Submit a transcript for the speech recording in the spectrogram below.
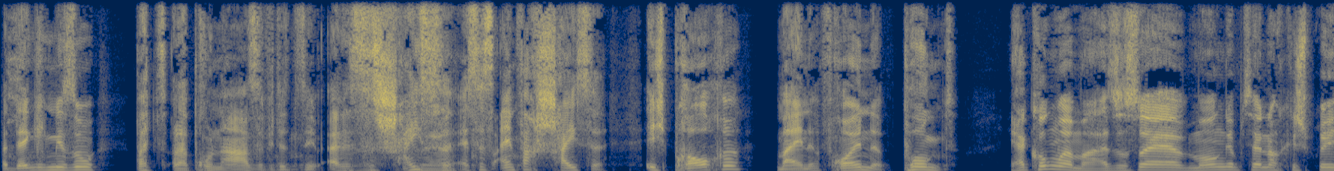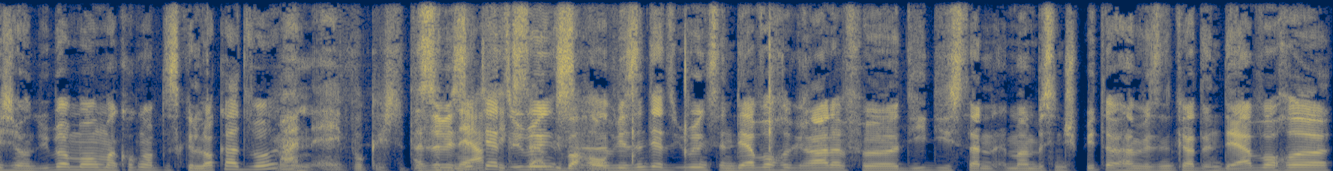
Da denke ich mir so, was, oder pro Nase, wie das nehmen. Aber es ist scheiße. Ja. Es ist einfach scheiße. Ich brauche meine Freunde. Punkt. Ja, gucken wir mal. Also es ja, morgen gibt's ja noch Gespräche und übermorgen mal gucken, ob das gelockert wird. Mann, ey, wirklich. Das also wir sind jetzt übrigens, überhaupt. äh, wir sind jetzt übrigens in der Woche gerade für die, die es dann immer ein bisschen später haben. Wir sind gerade in der Woche,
